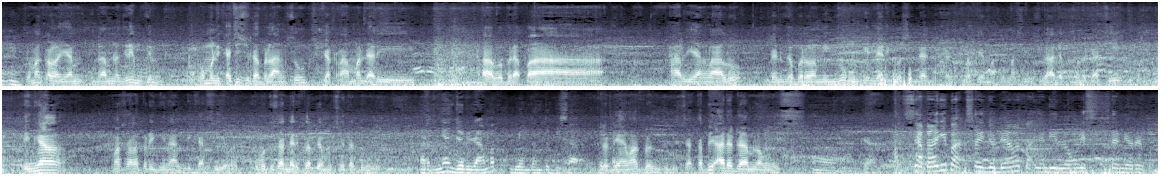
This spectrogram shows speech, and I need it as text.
Mm-mm. Cuman kalau yang dalam negeri mungkin komunikasi sudah berlangsung sejak lama dari uh, beberapa hari yang lalu dan beberapa minggu mungkin dari Kosida ke klubnya masing-masing sudah ada komunikasi. Tinggal masalah perizinan dikasih keputusan dari klub yang masih kita tunggu. Artinya Jordi Amat belum tentu bisa. Jordi Amat belum tentu bisa, tapi ada dalam long list. Oh. Ya. Siapa lagi Pak selain Jordi Amat Pak yang di long list seniornya Pak?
